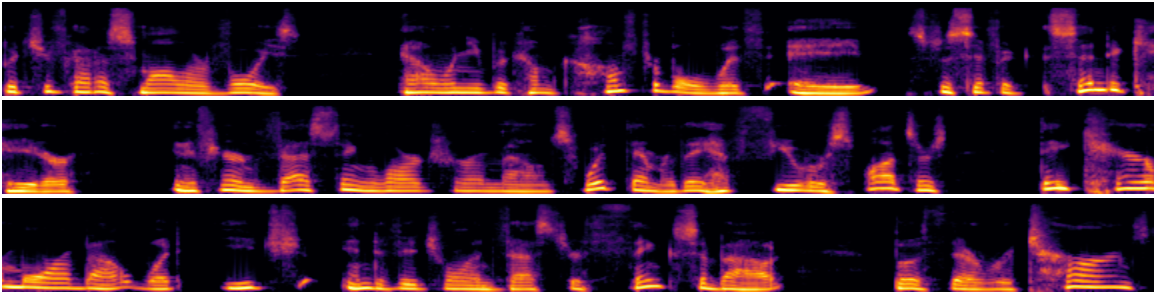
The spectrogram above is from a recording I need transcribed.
but you've got a smaller voice. Now, when you become comfortable with a specific syndicator And if you're investing larger amounts with them or they have fewer sponsors, they care more about what each individual investor thinks about both their returns,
